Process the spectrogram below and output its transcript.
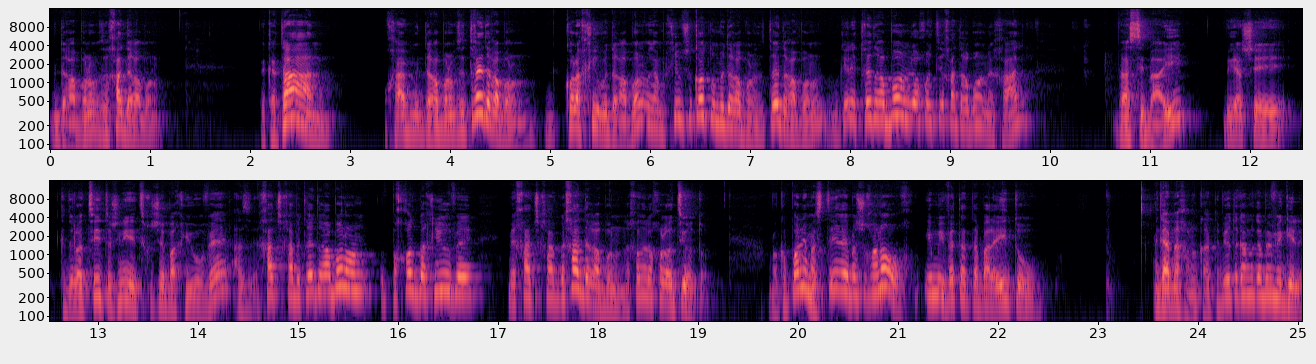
מדרבנון, וזה אחד דרבנון. וקטן, הוא חייב מדרבנון, וזה תרי דרבנון. כל החיוב בדרבנון, וגם חיוב של קוטן הוא מדרבנון, זה תרי דרבנון. וכן, תרי דרבנון לא יכול להוציא אחד דרבנון אחד, והסיבה היא, בגלל שכדי להוציא את השני צריך שיהיה בחיוב, אז אחד שחייב בתרי דרבנון הוא פחות בחיוב מאחד שחייב באחד דרבנון, לכן הוא לא יכול להוציא אותו. אבל קופונים מסתיר בשולחן ערוך, אם הבאת את הבעל האיתור גם בחנוכה, תביא אותו גם לגבי מגילה.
